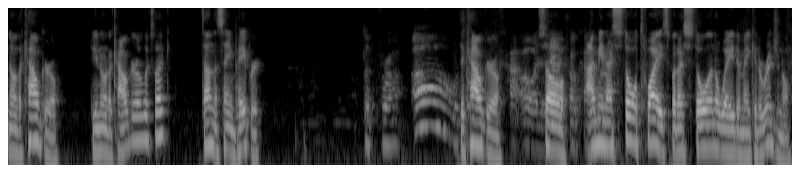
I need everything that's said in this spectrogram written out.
No, the cowgirl. Do you know what a cowgirl looks like? It's on the same paper. The frog. Oh. The cowgirl. cow- oh, the So, natural I mean, I stole twice, but I stole in a way to make it original.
